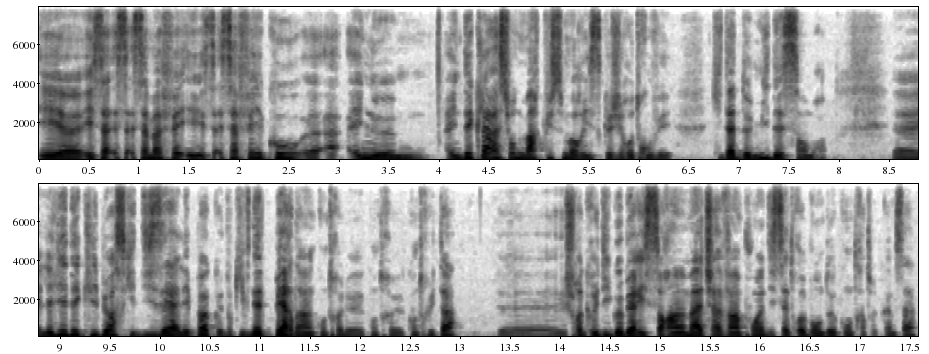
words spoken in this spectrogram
Et, ça, m'a fait, ça, fait écho à une, à une déclaration de Marcus Morris que j'ai retrouvée, qui date de mi-décembre. Euh, L'ailier des Clippers qui disait à l'époque, donc il venait de perdre hein, contre, contre, contre Utah. Euh, je crois que Rudy Gobert il sort un match à 20 points, 17 rebonds, 2 contre, un truc comme ça.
